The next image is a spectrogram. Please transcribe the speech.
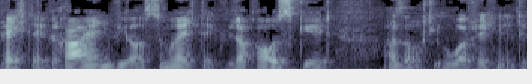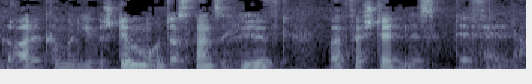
Rechteck rein, wie aus dem Rechteck wieder rausgeht. Also auch die Oberflächenintegrale kann man hier bestimmen und das Ganze hilft beim Verständnis der Felder.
